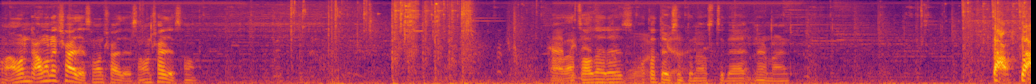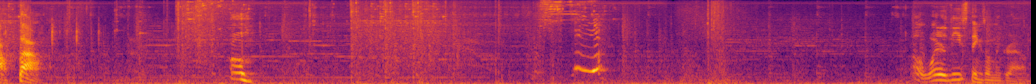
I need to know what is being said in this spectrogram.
On, I want. I want to try this. I want to try this. I want to try this. Hold on. Oh, that's all that is. I thought there was something else to that. Never mind. Bow, bow, bow. Oh. Oh, what are these things on the ground?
